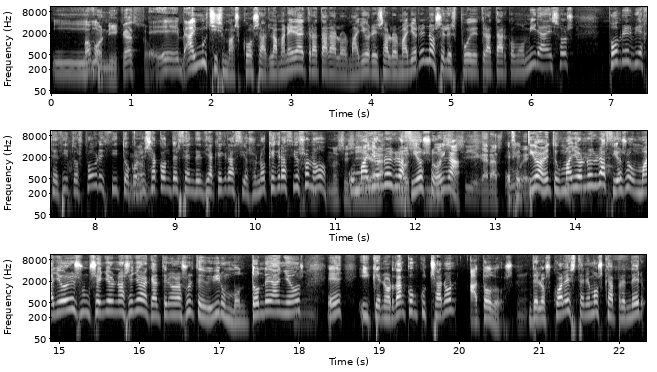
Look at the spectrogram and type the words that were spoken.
Y, Vamos, ni caso. Eh, hay muchísimas cosas. La manera de tratar a los mayores. A los mayores no se les puede tratar como, mira, esos pobres viejecitos, pobrecito, con No. esa condescendencia, qué gracioso. No, qué gracioso no. No sé un mayor llegará- no es gracioso, no sé oiga. si llegarás tú, ¿eh? Efectivamente, un mayor no es gracioso. Un mayor es un señor y una señora que han tenido la suerte de vivir un montón de años Mm. ¿eh? y que nos dan con cucharón a todos, de los cuales tenemos que aprender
